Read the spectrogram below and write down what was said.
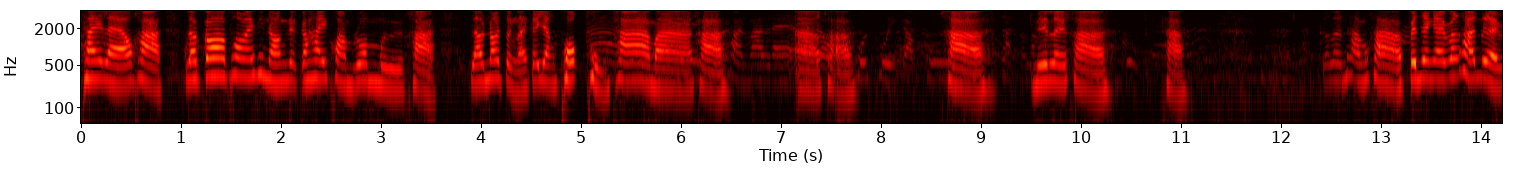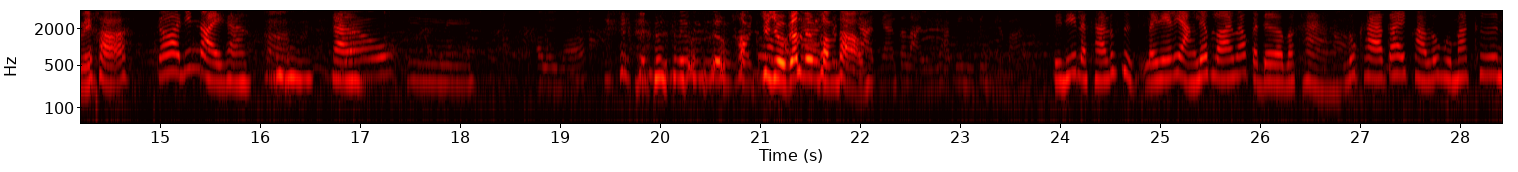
ใช่แล้วค่ะ แล้วก็พ่อแม่พี่น้องเนี่ยก็ให้ความร่วมมือค่ะ แล้วนอกจากนั้นก็ยังพกถุงผ้ามาค่ะ ผ่านมาแล้วอ่าค่ะ เดี๋ยวมาพูดคุยกับผู้ค่ะ จัดตลาดนี่เลยค่ะ ค่ะเจริญธรรมค่ะ เป็นยังไงบ้างคะ เหนื่อยไหมคะ ก็นิดหน่อยค่ะ ค่ะ แล้วอืมอะไรนะ ลืมลืมคำอยู่ๆก็ลืมคำถาม บรรยกศงานตลาดเลยนะคะปีนี้เป็นยังไงบ้างคะ ปีนี้เหรอคะรู้สึกหลายๆอย่างเรียบร้อยมากกว่าเดิมอะค่ะ ค่ะลูกค้าก็ให้ความร่วมมือมากขึ้น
